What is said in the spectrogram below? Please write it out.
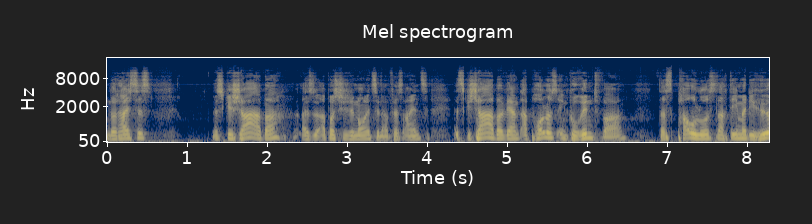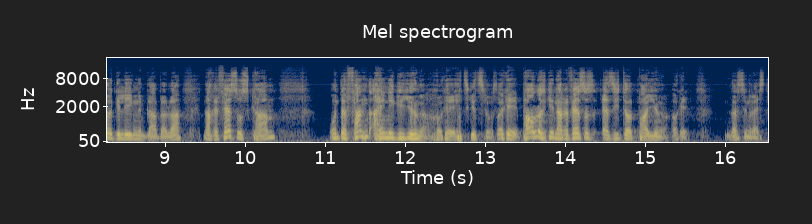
Und dort heißt es, es geschah aber, also Apostel 19, Vers 1, es geschah aber, während Apollos in Korinth war, dass Paulus, nachdem er die höher gelegenen, bla bla bla, nach Ephesus kam und er fand einige Jünger. Okay, jetzt geht's los. Okay, Paulus geht nach Ephesus, er sieht dort ein paar Jünger. Okay, lass den Rest.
